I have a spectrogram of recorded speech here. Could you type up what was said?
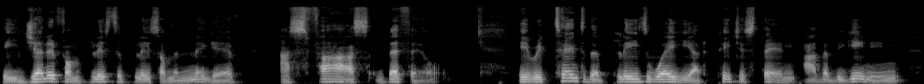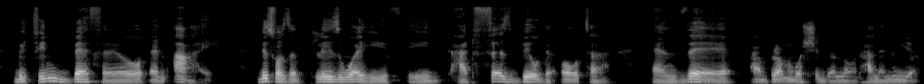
He journeyed from place to place from the Negev as far as Bethel. He returned to the place where he had pitched his tent at the beginning between Bethel and Ai. This was the place where he, he had first built the altar, and there Abram worshiped the Lord. Hallelujah.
